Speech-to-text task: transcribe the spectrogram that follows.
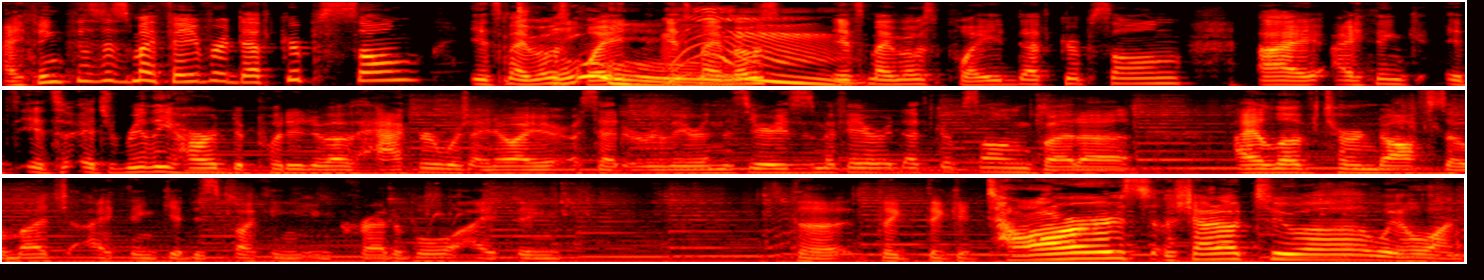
I think this is my favorite Death Grip song. It's my most played. It's my most. It's my most played Death Grip song. I I think it's it's it's really hard to put it above Hacker, which I know I said earlier in the series is my favorite Death Grip song. But uh, I love Turned Off so much. I think it is fucking incredible. I think the the the guitars. A shout out to uh. Wait, hold on.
